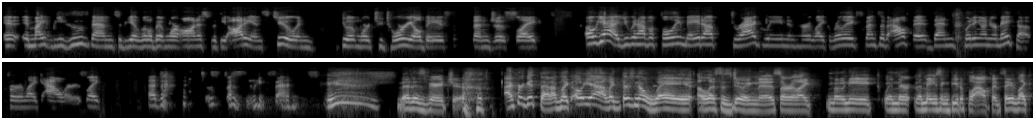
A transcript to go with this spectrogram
It, it might behoove them to be a little bit more honest with the audience too and do it more tutorial based than just like oh yeah you would have a fully made up drag queen in her like really expensive outfit then putting on your makeup for like hours. Like that just doesn't make sense that is very true. I forget that. I'm like, oh yeah, like there's no way Alyssa's doing this or like Monique when they're amazing, beautiful outfits. They like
